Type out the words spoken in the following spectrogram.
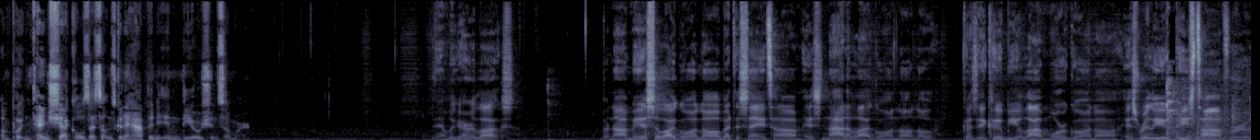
I'm putting 10 shekels that something's going to happen in the ocean somewhere. Damn, look at her locks. But nah, I mean, it's a lot going on, but at the same time, it's not a lot going on though, because it could be a lot more going on. It's really a peace time for real.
